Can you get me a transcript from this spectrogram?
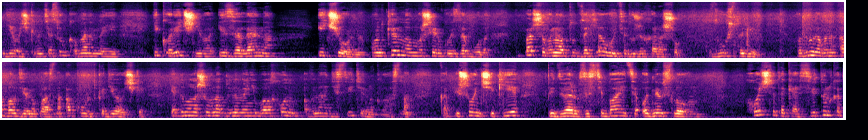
Дівчатки, ну ця сумка в мене в неї і коричнева, і зелена, і чорна. Он кинула в машинку і забула. По-перше, вона тут затягується дуже хорошо з двох сторін. По-друге, вона обалденно класна. А куртка, дівчатки, я думала, що вона буде на мені балахоном, а вона дійсно класна. Капюшончик є, підверх застібається одним словом. Хочете таке? Світулька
